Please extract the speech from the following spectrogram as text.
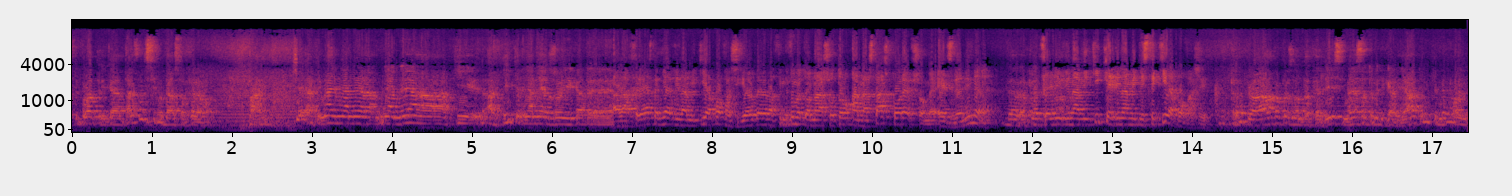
Στην πρώτη κατάσταση κοντά στο Θεό. Πάλι. Και αρχινάει μια νέα, μια νέα αρχή, αρχή και μια νέα ζωή. Κατε... Αλλά χρειάζεται μια δυναμική απόφαση και όταν να θυμηθούμε τον Άσωτο, αναστάς πορεύσομαι. Έτσι δεν είναι; Βέβαια, Θέλει δυναμική και δυναμητιστική απόφαση. Πρέπει ο άνθρωπος να το θελήσει μέσα του με την καρδιά του και με όλη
